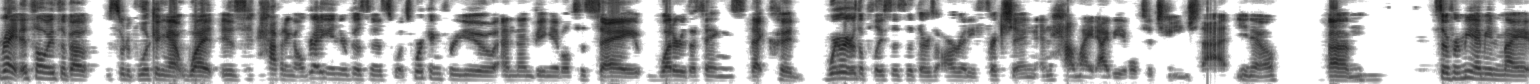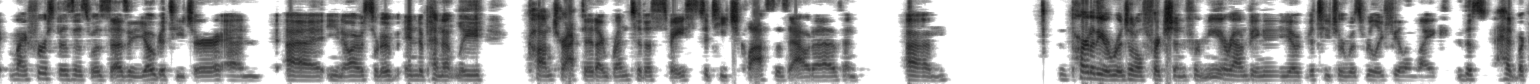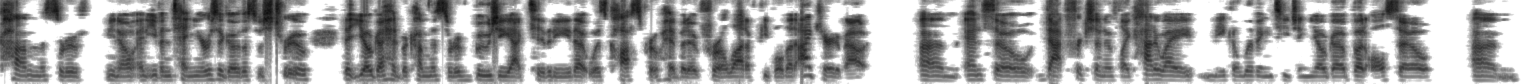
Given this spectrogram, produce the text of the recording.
Right. It's always about sort of looking at what is happening already in your business, what's working for you, and then being able to say, what are the things that could, where are the places that there's already friction and how might I be able to change that, you know? Um, so for me, I mean, my, my first business was as a yoga teacher and, uh, you know, I was sort of independently contracted. I rented a space to teach classes out of and, um, part of the original friction for me around being a yoga teacher was really feeling like this had become this sort of, you know, and even 10 years ago, this was true that yoga had become this sort of bougie activity that was cost prohibitive for a lot of people that I cared about. Um, and so that friction of like, how do I make a living teaching yoga, but also, um,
